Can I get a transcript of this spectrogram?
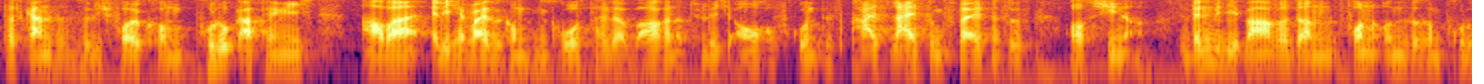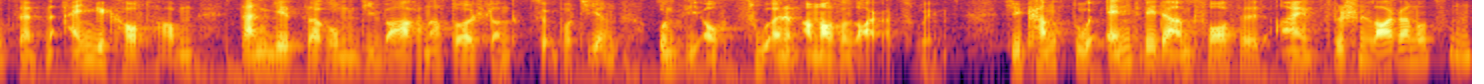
Das Ganze ist natürlich vollkommen produktabhängig, aber ehrlicherweise kommt ein Großteil der Ware natürlich auch aufgrund des Preis-Leistungs-Verhältnisses aus China. Wenn wir die Ware dann von unserem Produzenten eingekauft haben, dann geht es darum, die Ware nach Deutschland zu importieren und sie auch zu einem Amazon-Lager zu bringen. Hier kannst du entweder im Vorfeld ein Zwischenlager nutzen,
